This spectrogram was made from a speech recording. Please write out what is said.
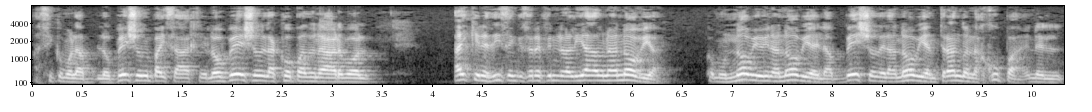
Así como lo bello de un paisaje, lo bello de la copa de un árbol. Hay quienes dicen que se refiere en realidad a una novia como un novio y una novia, y la bello de la novia entrando en la jupa, en el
